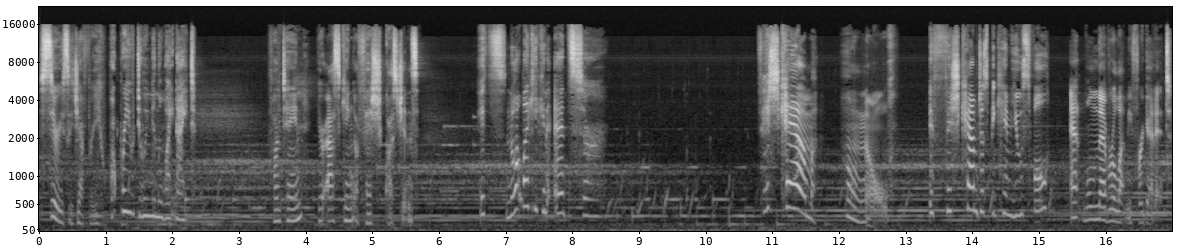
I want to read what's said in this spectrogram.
Seriously, Jeffrey, what were you doing in the White Knight? Fontaine, you're asking a fish questions. It's not like he can answer. Fish Cam! Oh no. If Fish Cam just became useful, Ant will never let me forget it.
